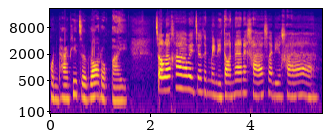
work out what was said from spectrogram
หนทางที่จะรอดออกไปจบแล้วค่ะไว้เจอกันใหม่ในตอนหน้านะคะ สวัสดีค่ะ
